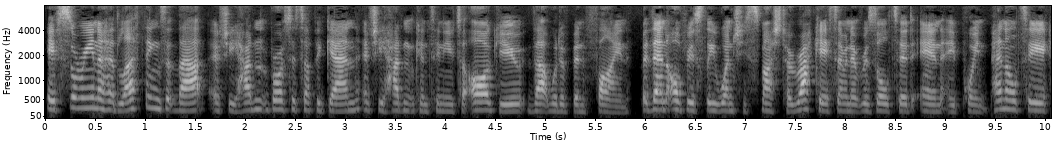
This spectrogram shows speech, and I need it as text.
If Serena had left things at that, if she hadn't brought it up again, if she hadn't continued to argue, that would have been fine. But then obviously when she smashed her racket, I mean it resulted in a point penalty,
